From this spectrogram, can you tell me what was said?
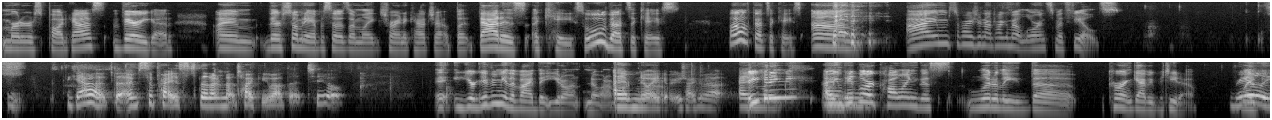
Murders podcast. Very good. I'm there's so many episodes I'm like trying to catch up, but that is a case. Oh, that's a case. Oh, that's a case. Um I'm surprised you're not talking about Lauren Smith Fields. Yeah, I'm surprised that I'm not talking about that too. It, you're giving me the vibe that you don't know what I'm I have no about. idea what you're talking about. I'm are you kidding me? I I've mean, been... people are calling this literally the current Gabby Petito. Really?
